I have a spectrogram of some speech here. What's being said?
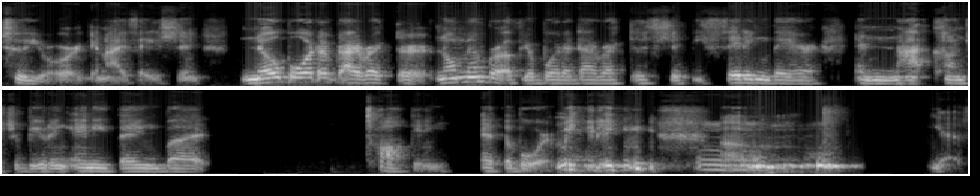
to your organization. No board of director, no member of your board of directors should be sitting there and not contributing anything but talking at the board meeting. Mm-hmm. Um, yes.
